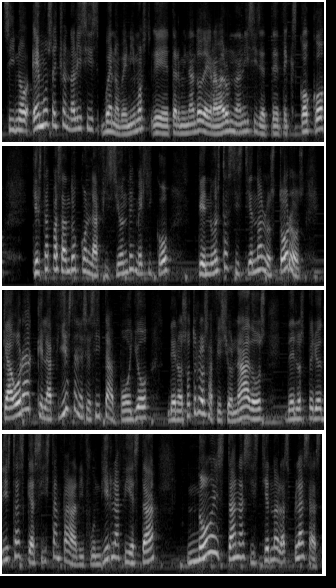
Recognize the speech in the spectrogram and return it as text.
sino hemos hecho análisis, bueno, venimos eh, terminando de grabar un análisis de, Texcoco. ¿Qué está pasando con la afición de México que no está asistiendo a los toros? Que ahora que la fiesta necesita apoyo de nosotros los aficionados, de los periodistas que asistan para difundir la fiesta, no están asistiendo a las plazas.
